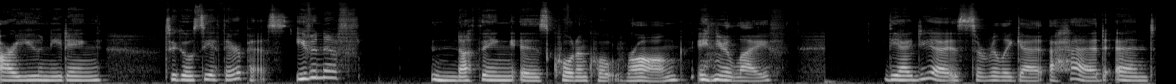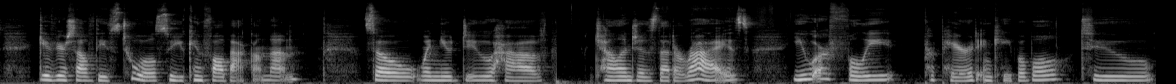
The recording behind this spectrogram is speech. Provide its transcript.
Are you needing to go see a therapist? Even if nothing is quote unquote wrong in your life, the idea is to really get ahead and give yourself these tools so you can fall back on them. So when you do have challenges that arise, you are fully prepared and capable to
